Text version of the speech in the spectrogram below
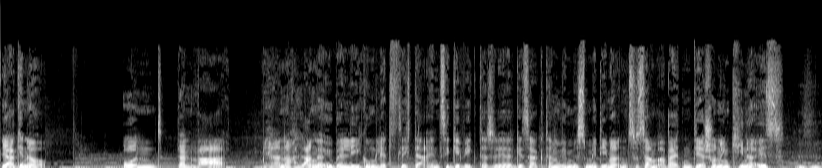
Ja, genau. Und dann war ja nach langer Überlegung letztlich der einzige Weg, dass wir gesagt haben, wir müssen mit jemandem zusammenarbeiten, der schon in China ist mhm.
